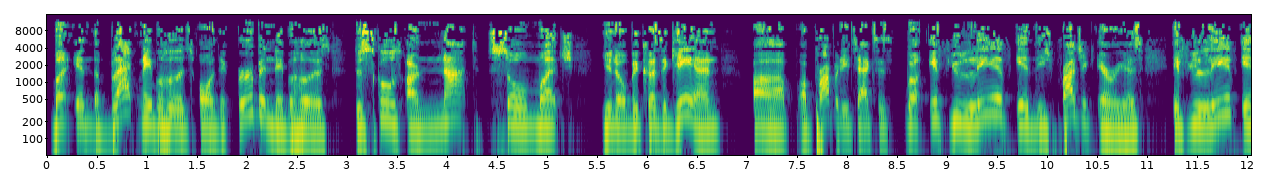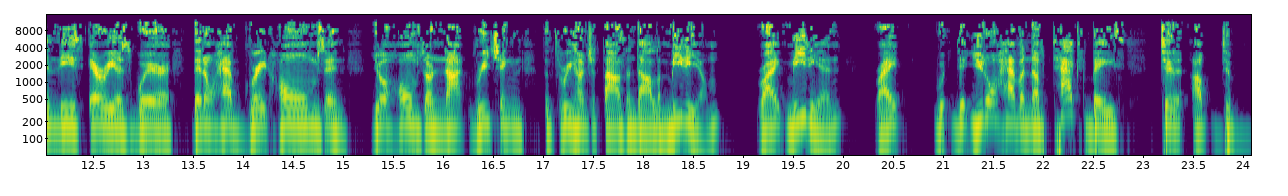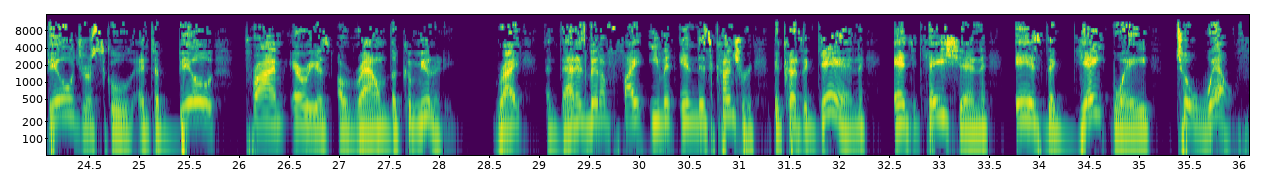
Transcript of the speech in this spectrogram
But in the black neighborhoods or the urban neighborhoods, the schools are not so much, you know, because again, uh, uh, property taxes. Well, if you live in these project areas, if you live in these areas where they don't have great homes and your homes are not reaching the $300,000 medium, right? Median, right? You don't have enough tax base to, uh, to build your school and to build prime areas around the community, right? And that has been a fight even in this country because again, education is the gateway to wealth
